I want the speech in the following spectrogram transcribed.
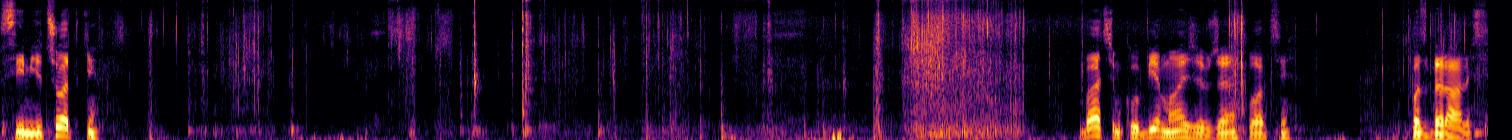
сім'ї чіткі. Бачимо, клубі майже вже хлопці позбирались.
